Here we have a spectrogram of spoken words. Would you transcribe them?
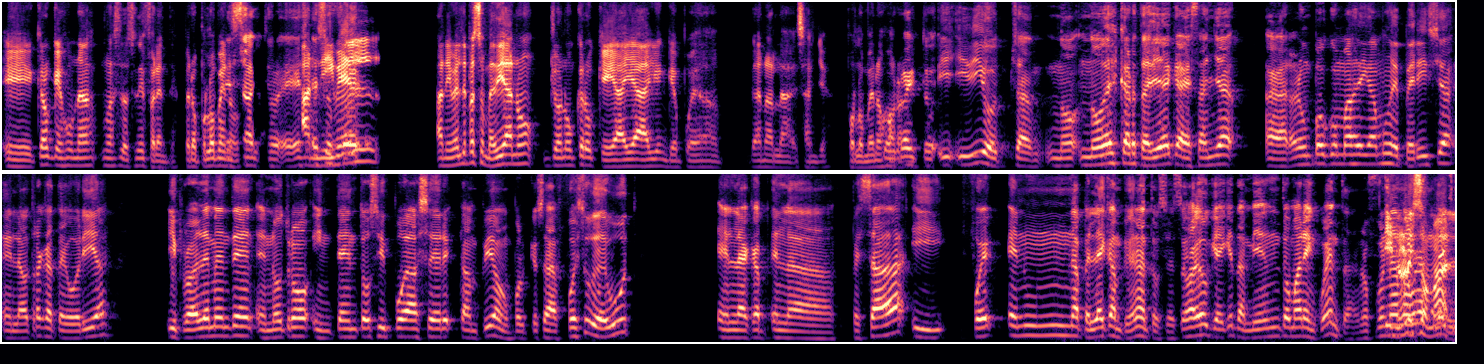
eh, creo que es una, una, situación diferente, pero por lo menos a, nivel, a nivel de peso mediano, yo no creo que haya alguien que pueda ganar la Desanya, por lo menos. Correcto, y, y, digo, o sea, no, no descartaría que a Desanya agarrar un poco más, digamos, de pericia en la otra categoría y probablemente en, otro intento sí pueda ser campeón, porque, o sea, fue su debut en la, en la pesada y fue en una pelea de campeonato. O sea, eso es algo que hay que también tomar en cuenta. No fue una y no lo hizo mal.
